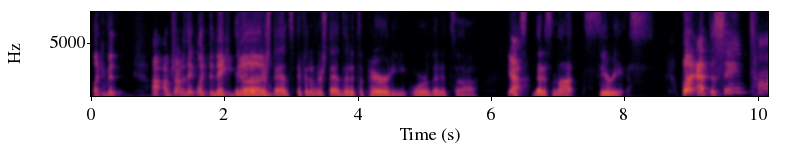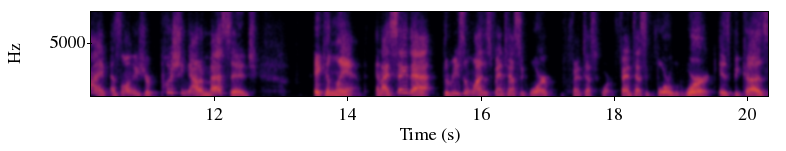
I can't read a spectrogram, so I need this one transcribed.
Like if it, I, I'm trying to think like the Naked if Gun. it understands if it understands that it's a parody or that it's uh yeah, it's, that it's not serious. but at the same time, as long as you're pushing out a message, it can land. And I say that the reason why this Fantastic War, Fantastic War, Fantastic Four would work is because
